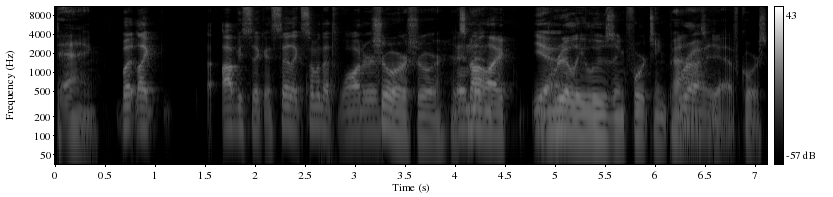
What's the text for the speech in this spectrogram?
Dang. But like obviously like I said, like some of that's water. Sure, sure. It's And not then- like yeah. really losing 14 pounds. Right. Yeah, of course.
